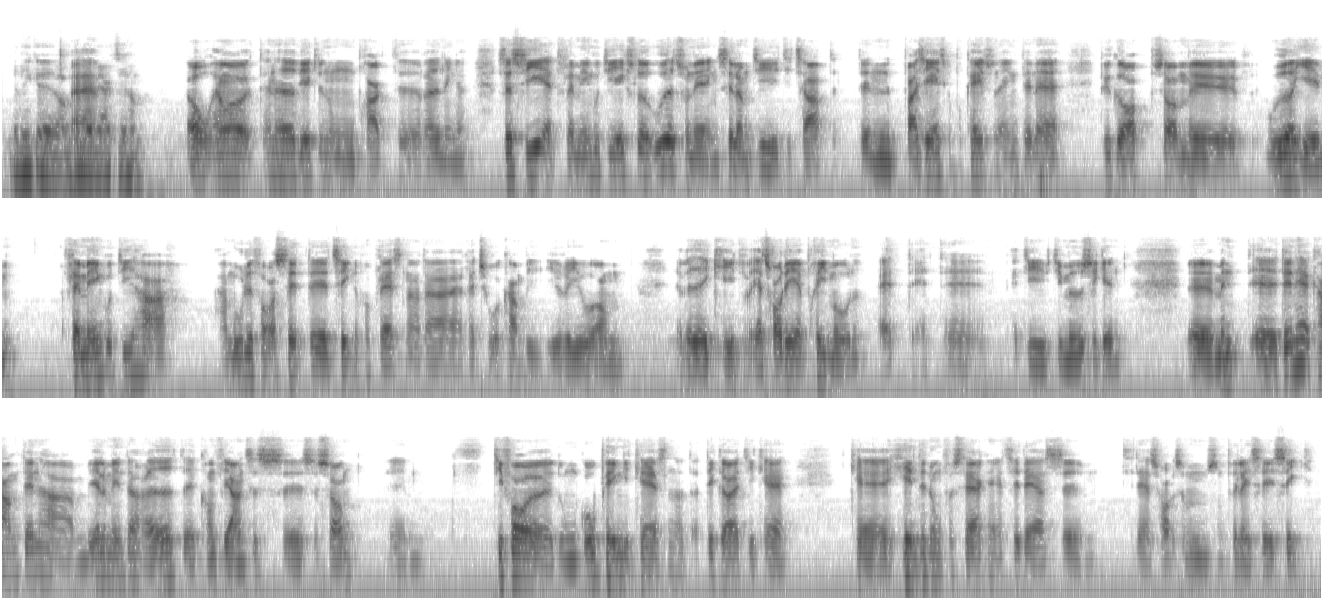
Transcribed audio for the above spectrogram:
Jeg ved ikke, om du ja. har mærke til ham. Jo, han, var, han havde virkelig nogle pragtredninger. Så at sige, at Flamengo de er ikke slået ud af turneringen, selvom de, de tabte. Den brasilianske pokalturnering, den er bygget op som øh, ude og hjemme. Flamengo, de har, har mulighed for at sætte øh, tingene på plads, når der er returkamp i, i Rio om, jeg ved ikke helt, jeg tror det er april måned, at, at, øh, at de, de mødes igen. Øh, men øh, den her kamp, den har mere eller mindre reddet øh, Confiances øh, sæson. Øh, de får øh, nogle gode penge i kassen, og det gør, at de kan, kan hente nogle forstærkninger til deres, øh, til deres hold, som, som spiller i CSC.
